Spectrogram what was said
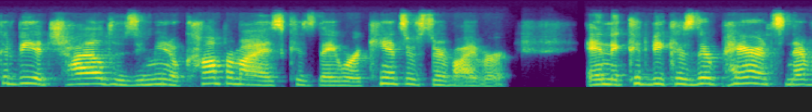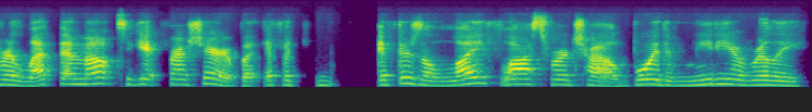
could be a child who's immunocompromised because they were a cancer survivor, and it could be because their parents never let them out to get fresh air. But if a if there's a life lost for a child, boy, the media really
